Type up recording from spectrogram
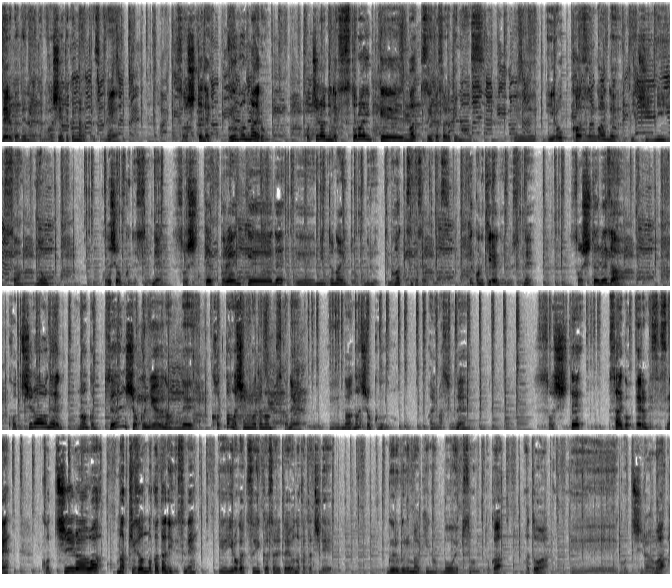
出るか出ないかね、教えてくれなかったですよね。そしてね、ウーブンナイロン。こちらにね、ストライプ系が追加されています。えー色数がね、1、2、3、4、5色ですよね。そしてプレーン系で、えーミッドナイトブルーっていうのが追加されてます。結構ね、綺麗な色ですよね。そしてレザー。こちらはね、なんか全色ニューなんで、型が新型なんですかね。えー7色ありますよね。そして、最後、エルメスですね。こちらは、まあ、既存の型にですね、えー色が追加されたような形で、ぐるぐる巻きのボーエプソンとか、あとは、えーこちらは、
